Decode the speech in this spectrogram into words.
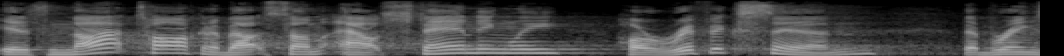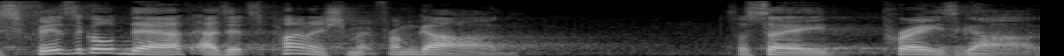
It's not talking about some outstandingly horrific sin that brings physical death as its punishment from God. So say, Praise God.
